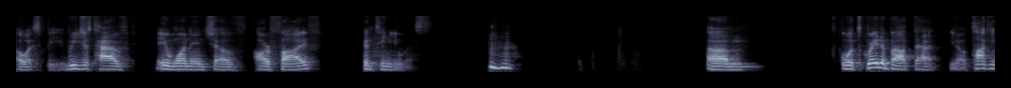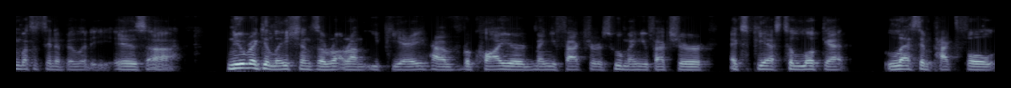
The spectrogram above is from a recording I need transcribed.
OSB. We just have a one inch of R5 continuous. Mm-hmm. Um, what's great about that, you know, talking about sustainability is uh, new regulations around EPA have required manufacturers who manufacture XPS to look at less impactful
